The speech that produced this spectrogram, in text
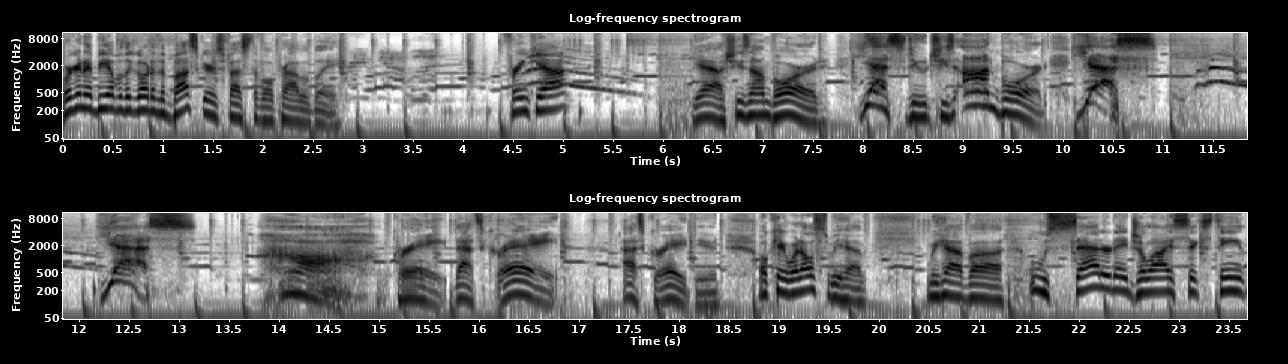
We're gonna be able to go to the Buskers Festival probably. Frank, yeah? Yeah, she's on board. Yes, dude, she's on board. Yes! Yes! Oh, great. That's great. That's great, dude. Okay, what else do we have? We have uh ooh, Saturday, July 16th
